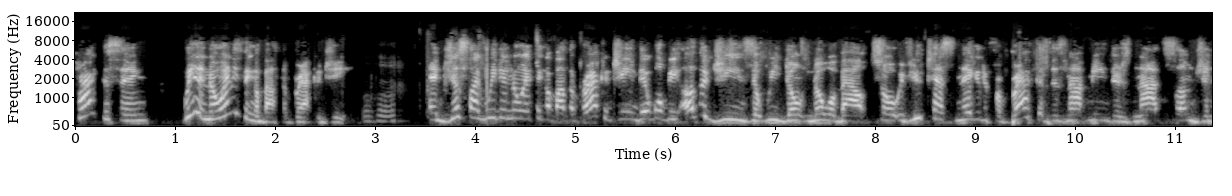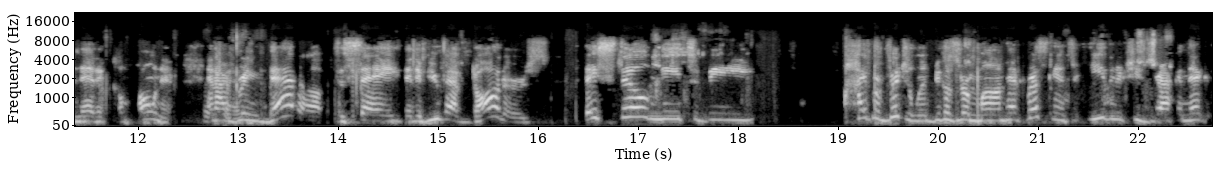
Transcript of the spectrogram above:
practicing, we didn't know anything about the BRCA gene. Mhm. And just like we didn't know anything about the BRCA gene, there will be other genes that we don't know about. So if you test negative for BRCA, does not mean there's not some genetic component. And I bring that up to say that if you have daughters, they still need to be hyper vigilant because their mom had breast cancer, even if she's BRCA negative.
